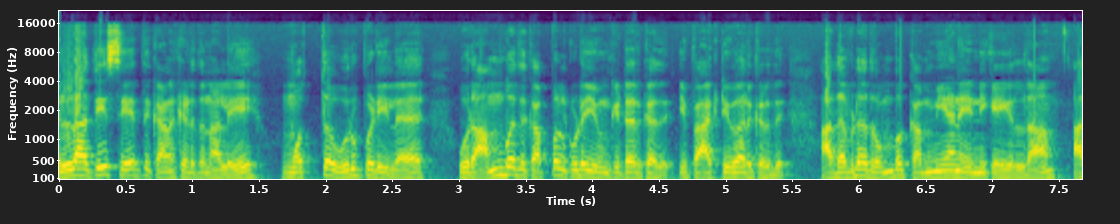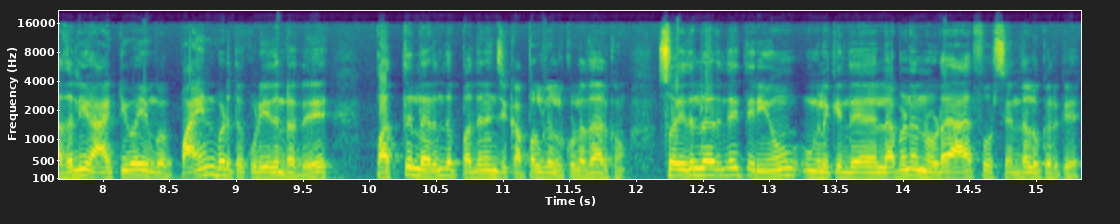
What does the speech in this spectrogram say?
எல்லாத்தையும் சேர்த்து கணக்கெடுத்தனாலே மொத்த உருப்படியில் ஒரு ஐம்பது கப்பல் கூட இவங்ககிட்ட இருக்காது. இப்போ ஆக்டிவாக இருக்கிறது. அதை விட ரொம்ப கம்மியான எண்ணிக்கைகள் தான் அதுலேயும் ஆக்டிவாக இவங்க பயன்படுத்தக்கூடியதுன்றது பத்துலேருந்து பதினஞ்சு கப்பல்களுக்குள்ளே தான் இருக்கும். ஸோ இதுல இருந்தே தெரியும் உங்களுக்கு இந்த லெபனனோட ஏர்ஃபோர்ஸ் எந்த அளவுக்கு இருக்குது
